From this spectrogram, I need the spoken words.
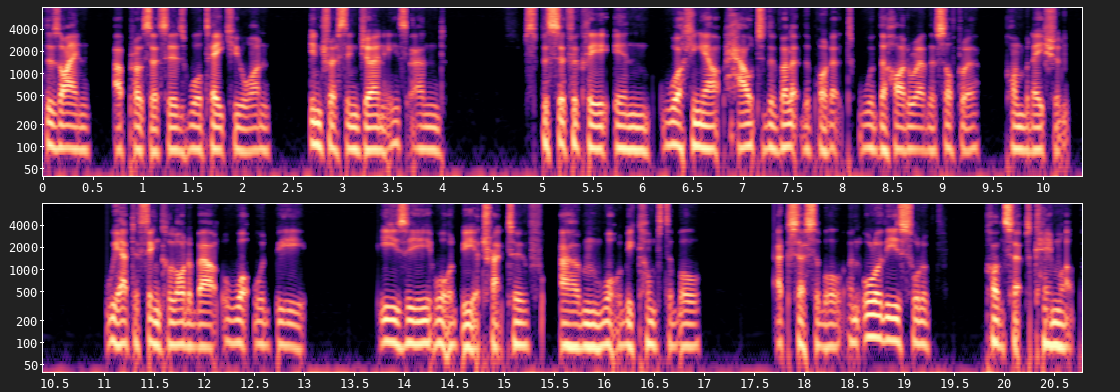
design processes will take you on interesting journeys and specifically in working out how to develop the product with the hardware and the software combination. We had to think a lot about what would be easy, what would be attractive, um, what would be comfortable, accessible, and all of these sort of concepts came up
